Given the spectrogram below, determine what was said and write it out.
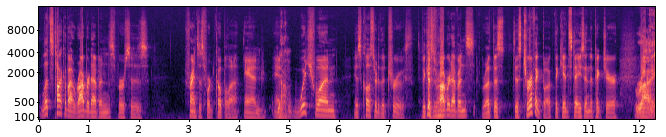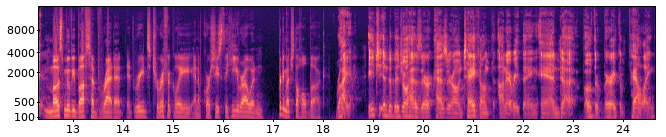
let's talk about robert evans versus francis ford coppola and and yeah. which one is closer to the truth because Robert Evans wrote this this terrific book. The kid stays in the picture. Right. Most movie buffs have read it. It reads terrifically, and of course, she's the hero in pretty much the whole book. Right each individual has their has their own take on on everything, and uh, both are very compelling.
